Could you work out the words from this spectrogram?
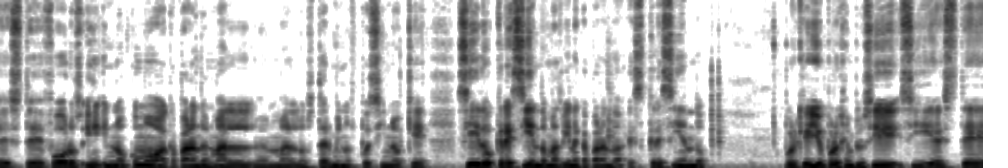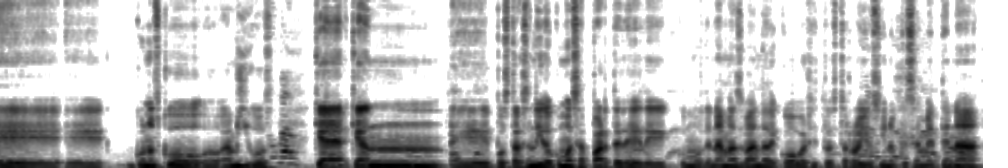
este foros y, no como acaparando en, mal, en malos términos, pues, sino que sí ha ido creciendo, más bien acaparando es creciendo. Porque yo, por ejemplo, sí, sí, este, eh, conozco uh, amigos que, que han, eh, pues, trascendido como esa parte de, de, como de nada más banda de covers y todo este rollo, sino que se meten a,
